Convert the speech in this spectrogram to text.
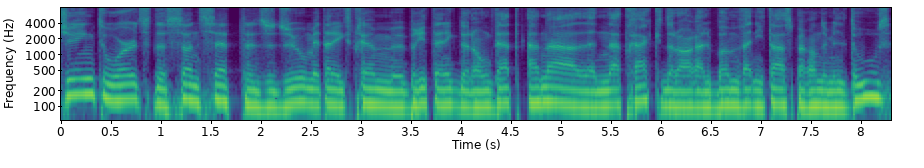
Forging Towards the Sunset du duo métal extrême britannique de longue date Anal Natrak de leur album Vanitas par en 2012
